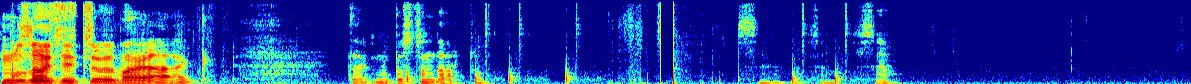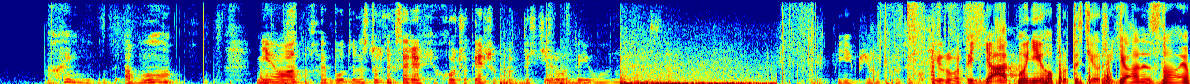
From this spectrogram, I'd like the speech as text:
Ну зовсім чувак. Так, ну по стандарту. Це, це, все. А хай буде. Або. Ні, ладно, хай буде. В наступних серіях я хочу, звісно, протестувати його, але я не знаю. Як мені б його протестувати? Як мені його протестувати, я не знаю.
